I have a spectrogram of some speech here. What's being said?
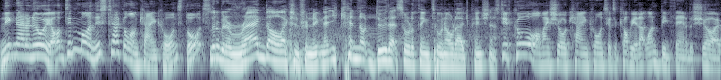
Nic Naitanui, I didn't mind this tackle on Kane Cornes. Thoughts? A little bit of ragdoll action from Nick Nat. You cannot do that sort of thing to an old age pensioner. Stiff call. I'll make sure Kane Cornes gets a copy of that one. Big fan of the show.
